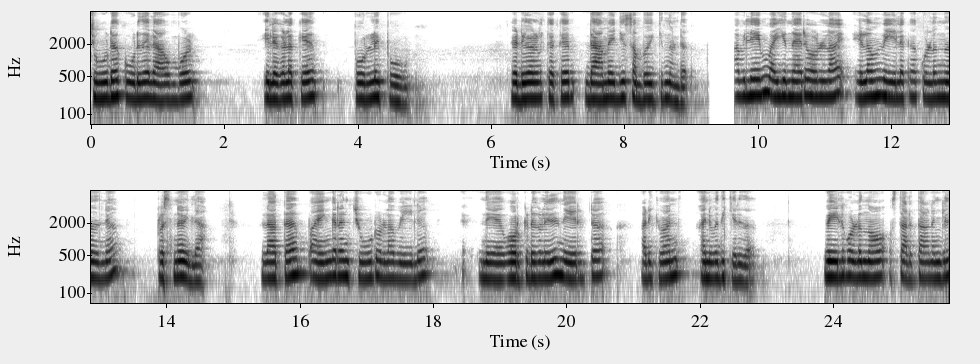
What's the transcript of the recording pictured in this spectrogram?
ചൂട് കൂടുതലാവുമ്പോൾ ഇലകളൊക്കെ പൊള്ളിപ്പോകും ചെടികൾക്കൊക്കെ ഡാമേജ് സംഭവിക്കുന്നുണ്ട്. രാവിലെയും വൈകുന്നേരമുള്ള ഇളം വെയിലൊക്കെ കൊള്ളുന്നതിന് പ്രശ്നമില്ല. അല്ലാത്ത ഭയങ്കര ചൂടുള്ള വെയിൽ ഓർക്കിഡുകളിൽ നേരിട്ട് അടിക്കുവാൻ അനുവദിക്കരുത്. വെയിൽ കൊള്ളുന്ന സ്ഥലത്താണെങ്കിൽ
